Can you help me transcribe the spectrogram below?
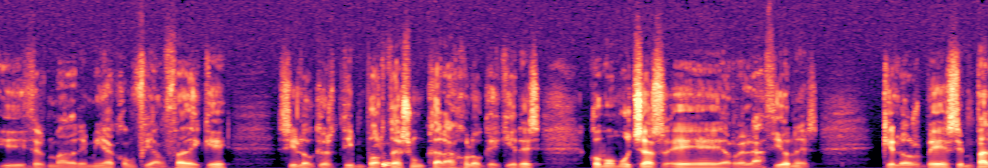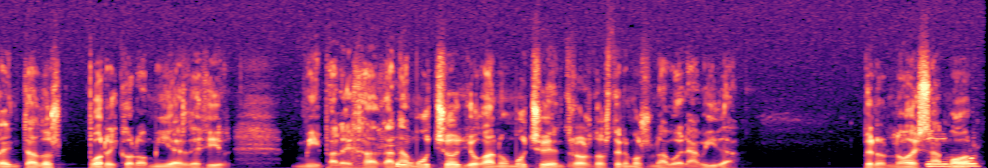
y dices, madre mía, confianza de qué? Si lo que te importa es un carajo, lo que quieres, como muchas eh, relaciones, que los ves emparentados por economía, es decir, mi pareja gana mucho, yo gano mucho y entre los dos tenemos una buena vida. Pero no es amor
